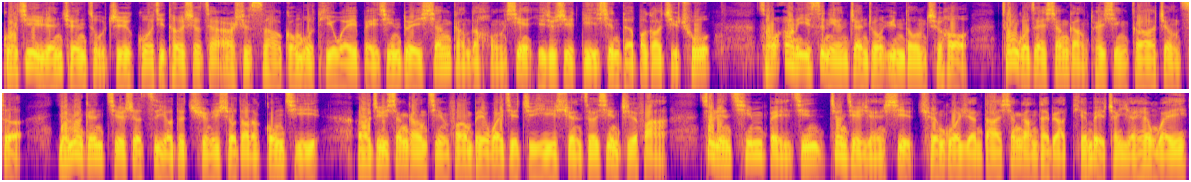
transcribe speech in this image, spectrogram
国际人权组织国际特赦在二十四号公布题为《北京对香港的红线》，也就是底线的报告，指出，从二零一四年战中运动之后，中国在香港推行高压政策，言论跟结社自由的权利受到了攻击。而据香港警方被外界质疑选择性执法，就连亲北京政界人士、全国人大香港代表田北辰也认为，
